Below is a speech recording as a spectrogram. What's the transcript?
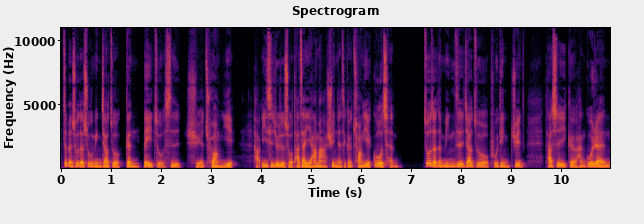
这本书的书名叫做《跟贝佐斯学创业》，好，意思就是说他在亚马逊的这个创业过程。作者的名字叫做朴鼎俊，他是一个韩国人，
